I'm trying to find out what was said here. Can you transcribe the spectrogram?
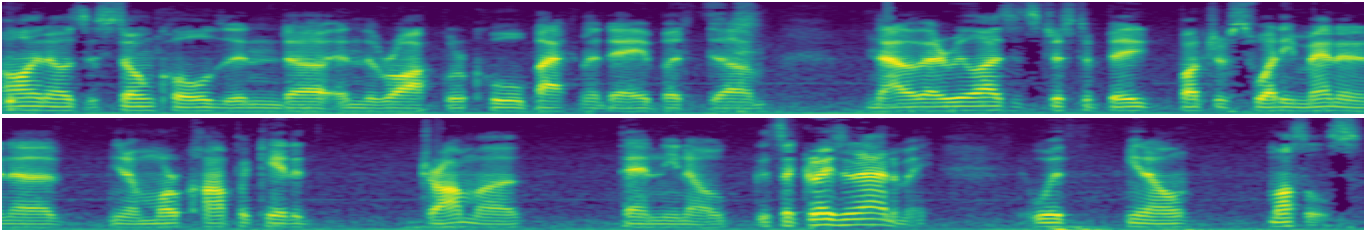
all I know is that Stone Cold and uh, and The Rock were cool back in the day, but um, now that I realize it's just a big bunch of sweaty men in a you know more complicated drama than you know it's like Grey's Anatomy with you know muscles,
